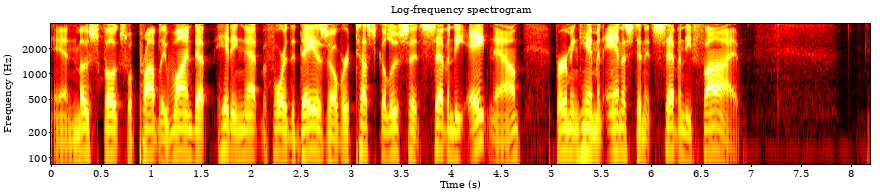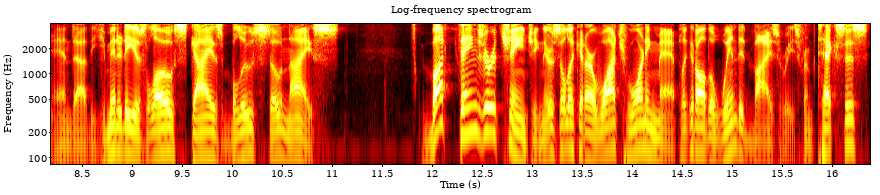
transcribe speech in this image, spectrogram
and most folks will probably wind up hitting that before the day is over. Tuscaloosa at 78 now, Birmingham and Anniston at 75. And uh, the humidity is low, sky is blue, so nice. But things are changing. There's a look at our watch warning map. Look at all the wind advisories from Texas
